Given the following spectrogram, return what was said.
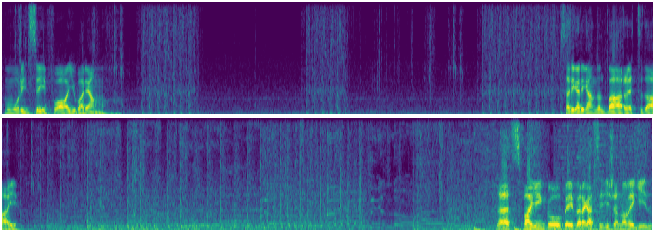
Mo muori in safe, oh, aiuto, pariamo. Sta ricaricando il Barret, dai. Let's fucking go, baby. Ragazzi, 19 kill.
